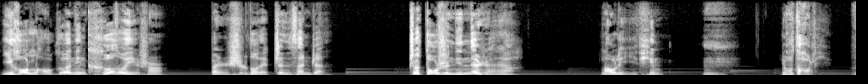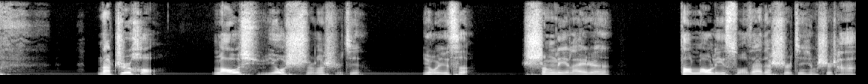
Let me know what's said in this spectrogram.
以后老哥您咳嗽一声，本市都得震三震，这都是您的人啊！老李一听，嗯，有道理。那之后，老许又使了使劲。有一次，省里来人到老李所在的市进行视察，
